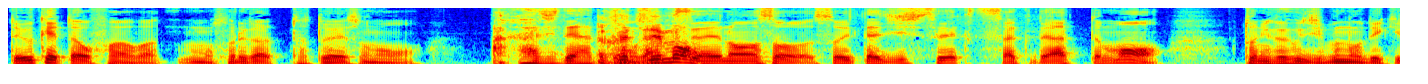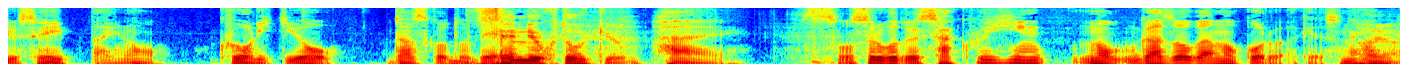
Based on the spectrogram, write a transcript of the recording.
で、受けたオファーは、もうそれがたとえその、赤字であっても、学生の、そう、そういった実施策であっても、とにかく自分のできる精一杯のクオリティを出すことで。全力投球。はい。そうすることで作品の画像が残るわけですね。はいは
